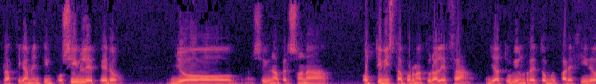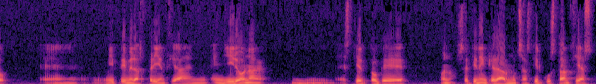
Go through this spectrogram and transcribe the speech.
prácticamente imposible, pero yo soy una persona optimista por naturaleza, ya tuve un reto muy parecido eh, mi primera experiencia en, en Girona, es cierto que bueno, se tienen que dar muchas circunstancias,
